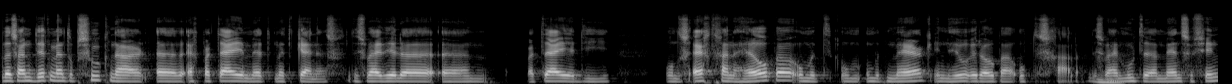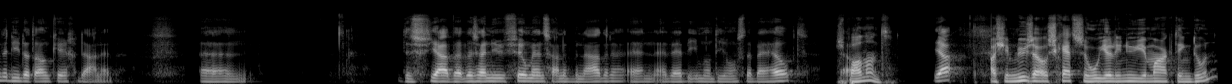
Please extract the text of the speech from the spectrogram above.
We zijn op dit moment op zoek naar eh, echt partijen met, met kennis. Dus wij willen ehm, partijen die ons echt gaan helpen om het, om, om het merk in heel Europa op te schalen. Dus wij Mhm. moeten mensen vinden die dat al een keer gedaan hebben. Ehm, dus ja, we, we zijn nu veel mensen aan het benaderen en, en we hebben iemand die ons daarbij helpt. Spannend. Ja, Als je hem nu zou schetsen hoe jullie nu je marketing doen.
